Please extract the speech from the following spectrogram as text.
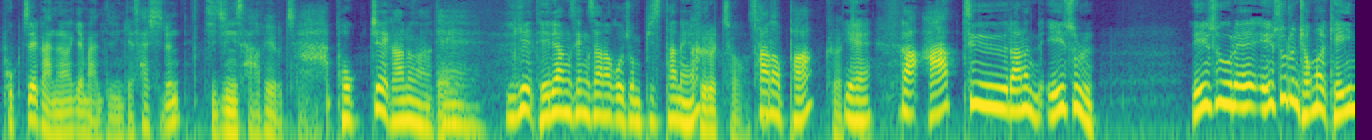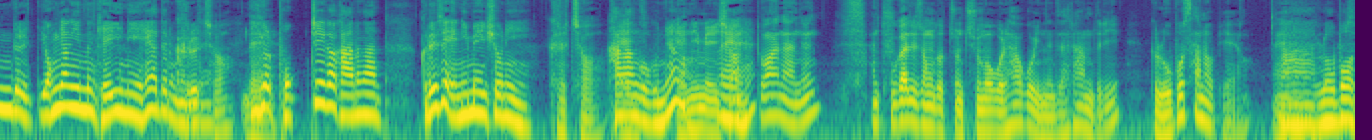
복제 가능하게 만드는 게 사실은 디즈니 사업의 요체예요. 아, 복제 가능하게. 네. 이게 대량 생산하고 좀 비슷하네요. 그렇죠. 산업화. 그렇죠. 예. 그러니까 아트라는 예술. 예술의 예술은 정말 개인들 역량 있는 개인이 해야 되는 건데. 그렇죠. 네. 이걸 복제가 가능한 그래서 애니메이션이 그렇죠. 강한 애- 거군요. 애니메이션 예. 또 하나는 한 두 가지 정도 좀 주목을 하고 있는데 사람들이 그 로봇 산업이에요. 예. 아, 로봇.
